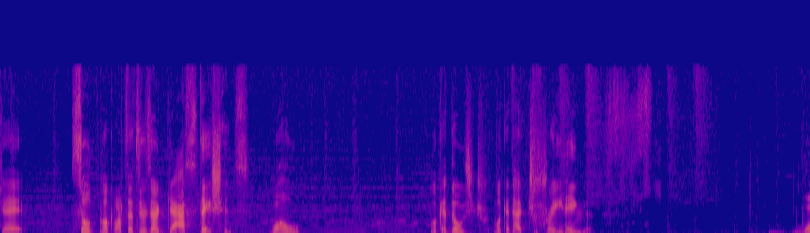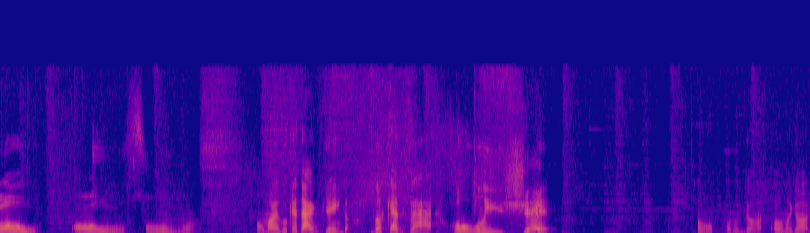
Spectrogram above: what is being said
shit. So Pokemon centers are gas stations? Whoa. Look at those. Look at that trading. Whoa. Oh. Oh. Oh my, look at that gang. Look at that. Holy shit. Oh, oh my god. Oh my god.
